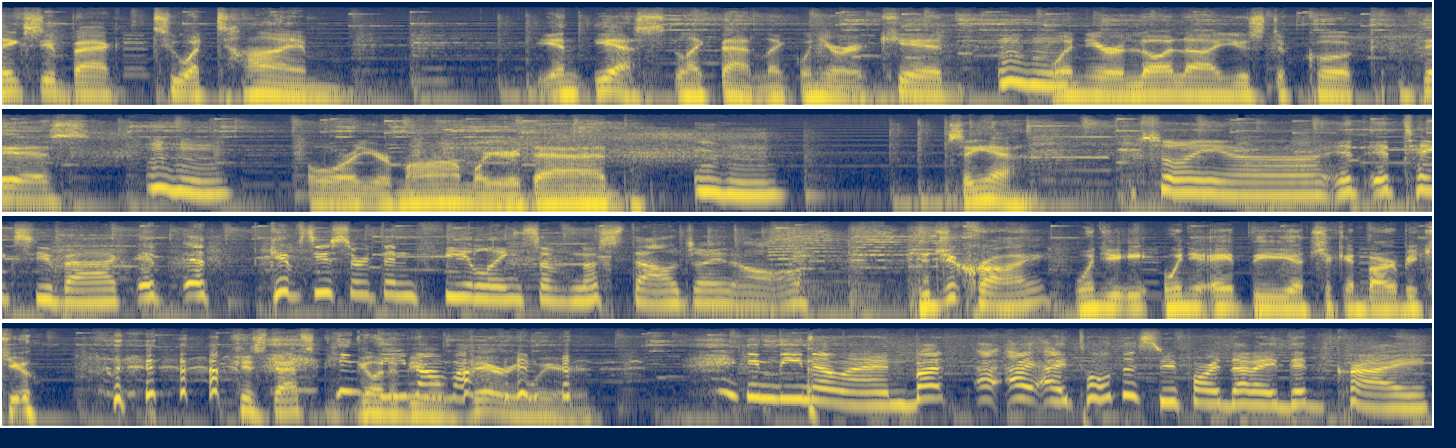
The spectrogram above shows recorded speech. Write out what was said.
takes you back to a time. And yes, like that, like when you're a kid, Mm-hmm. when your lola used to cook this, Mm-hmm. or your mom or your dad. Mm-hmm. So yeah, So yeah, it, it takes you back. It it gives you certain feelings of nostalgia and all. Did you cry when you eat, when you ate the uh, chicken barbecue? Because that's going to be naman. very weird. Hindi naman. But I, I, I told this before that I did cry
